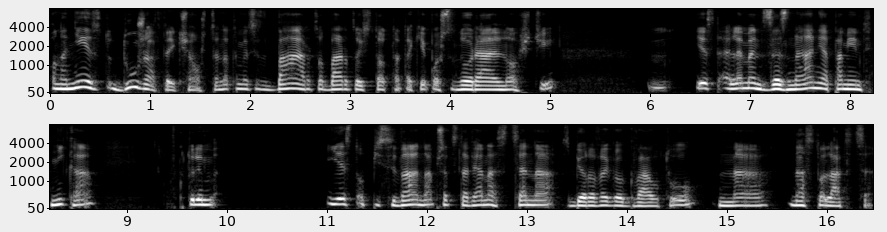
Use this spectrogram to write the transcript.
Ona nie jest duża w tej książce, natomiast jest bardzo, bardzo istotna, takie płaszczyzną realności jest element zeznania pamiętnika, w którym jest opisywana, przedstawiana scena zbiorowego gwałtu na nastolatce.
